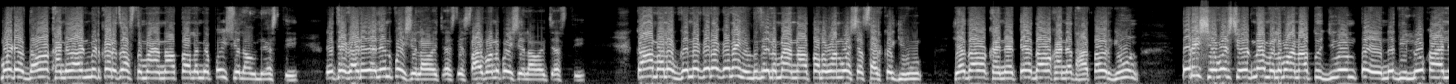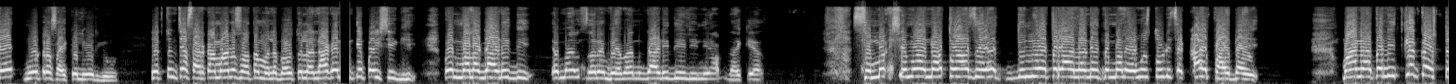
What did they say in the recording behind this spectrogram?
मोठ्या दवाखान्यात ऍडमिट करायचं असतं. माझ्या नाताला मी पैसे लावले असते. तर त्या गाडीवाल्याने पैसे लावायचे असते. साहेबांना पैसे लावायचे असते. का मला गण गण गण हिंडू दिलं माझ्या नाताला वनवशासारखं घेऊन? या दवाखान्यात त्या दवाखान्यात हातावर घेऊन? तरी शेवट शेवट नाही मला माझा नातू जिवंत नदी लोक आले मोटरसायकलीवर घेऊन. एक तुमच्यासारखा माणूस होता मला भाऊ तुला लागेल ते पैसे घे. पण मला गाडी दी. त्या माणसाने भेमान गाडी दिली नाही आपला की समक्ष ना तो आज या दुनियात राहिला नाही तर मला या वस्तुडीचा काय फायदा आहे? माना तर इतके कष्ट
